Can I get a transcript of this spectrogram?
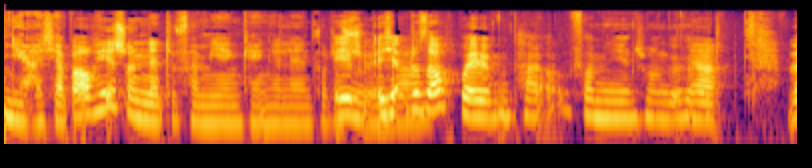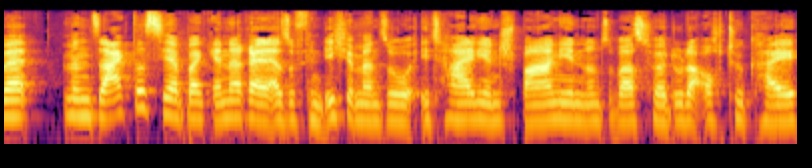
Ja, ich habe auch hier schon nette Familien kennengelernt, wo das Eben, ich habe das auch bei ein paar Familien schon gehört. Ja, weil man sagt das ja aber generell, also finde ich, wenn man so Italien, Spanien und sowas hört oder auch Türkei,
